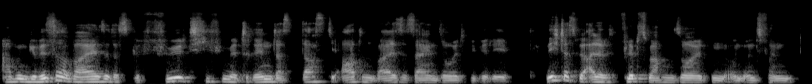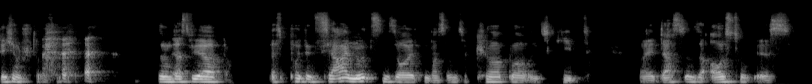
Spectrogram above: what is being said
habe in gewisser Weise das Gefühl tief in mir drin, dass das die Art und Weise sein sollte, wie wir leben. Nicht, dass wir alle Flips machen sollten und uns von Dächern stürzen, sondern dass wir das Potenzial nutzen sollten, was unser Körper uns gibt, weil das unser Ausdruck ist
